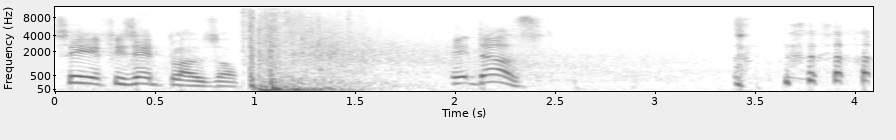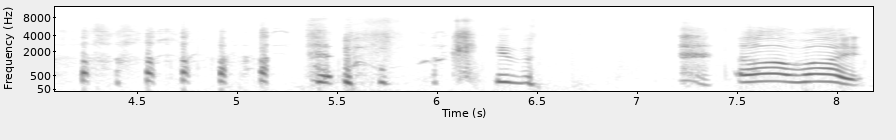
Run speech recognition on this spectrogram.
See if his head blows off. It does. Oh, right.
